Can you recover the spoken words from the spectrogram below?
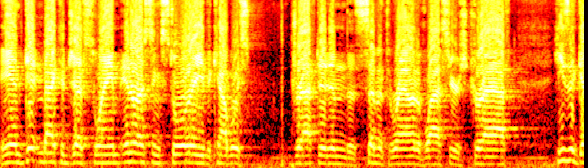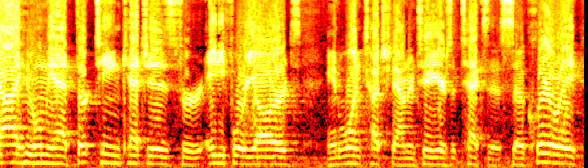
And getting back to Geoff Swaim, interesting story. The Cowboys drafted him the seventh round of last year's draft. He's a guy who only had 13 catches for 84 yards and one touchdown in two years at Texas. So clearly,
